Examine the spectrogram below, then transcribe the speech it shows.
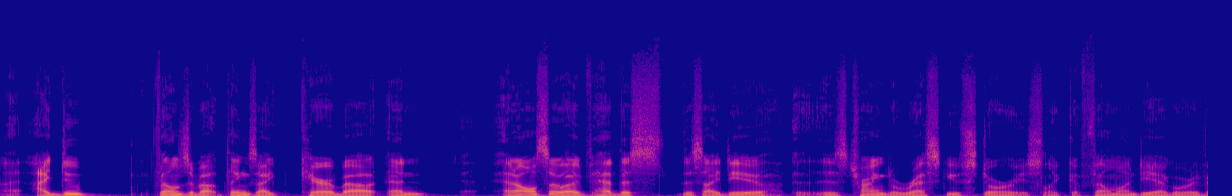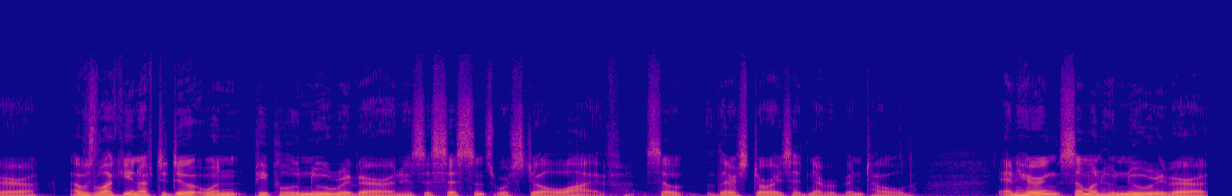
I, I do films about things I care about, and and also I've had this this idea is trying to rescue stories, like a film on Diego Rivera. I was lucky enough to do it when people who knew Rivera and his assistants were still alive, so their stories had never been told. And hearing someone who knew Rivera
